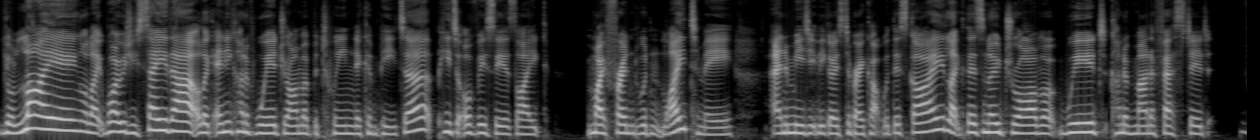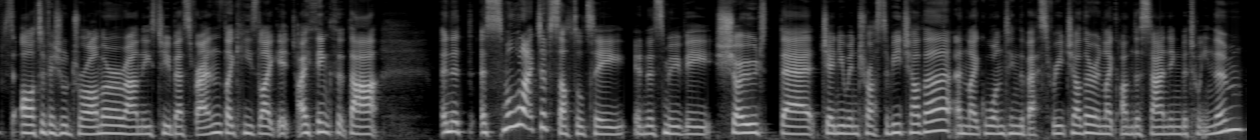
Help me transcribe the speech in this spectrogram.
you're lying or like why would you say that or like any kind of weird drama between Nick and Peter. Peter obviously is like my friend wouldn't lie to me and immediately goes to break up with this guy. Like there's no drama, weird kind of manifested artificial drama around these two best friends. Like he's like it I think that that and a, a small act of subtlety in this movie showed their genuine trust of each other and like wanting the best for each other and like understanding between them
